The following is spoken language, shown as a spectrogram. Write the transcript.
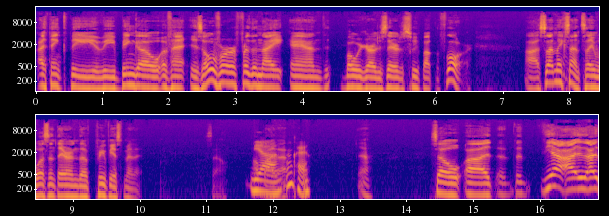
I think the the bingo event is over for the night, and Beauregard is there to sweep up the floor. Uh, so that makes sense. He wasn't there in the previous minute. So I'll yeah. Okay. So uh, the, yeah, I, I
